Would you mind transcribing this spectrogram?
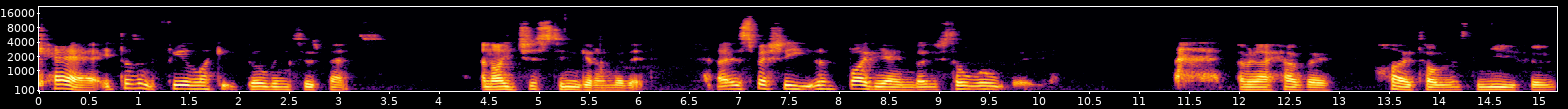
care. It doesn't feel like it's building suspense, and I just didn't get on with it. Uh, especially uh, by the end, I just thought, well, I mean, I have a higher tolerance than you for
